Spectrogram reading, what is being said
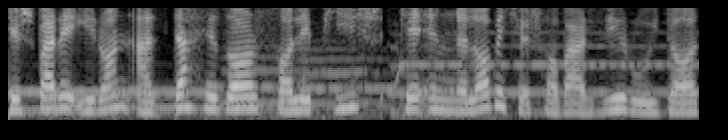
کشور ایران از ده هزار سال پیش که انقلاب کشاورزی روی داد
